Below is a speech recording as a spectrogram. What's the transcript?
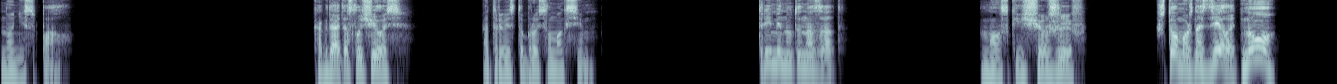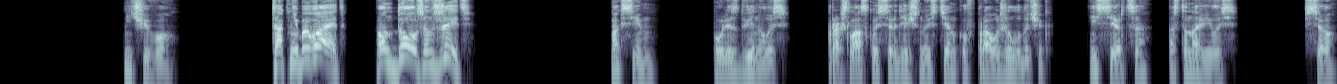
Но не спал. «Когда это случилось?» — отрывисто бросил Максим. «Три минуты назад». «Мозг еще жив. Что можно сделать? Ну?» «Ничего». «Так не бывает! Он должен жить!» «Максим». Пуля сдвинулась, прошла сквозь сердечную стенку в правый желудочек, и сердце остановилось. Все,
